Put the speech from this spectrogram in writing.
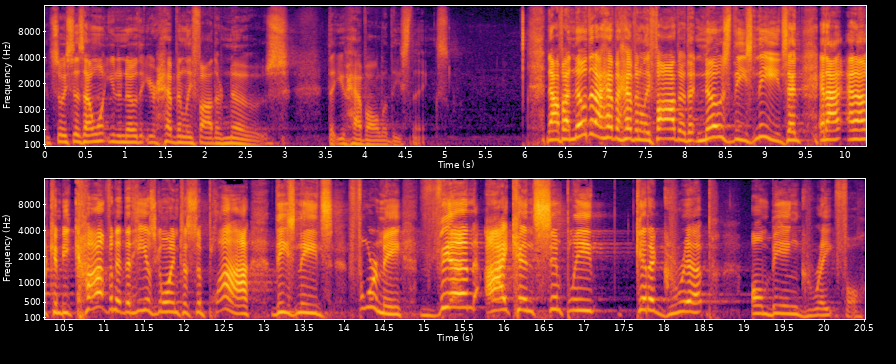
And so He says, I want you to know that your Heavenly Father knows that you have all of these things. Now, if I know that I have a Heavenly Father that knows these needs, and, and, I, and I can be confident that He is going to supply these needs for me, then I can simply get a grip on being grateful.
